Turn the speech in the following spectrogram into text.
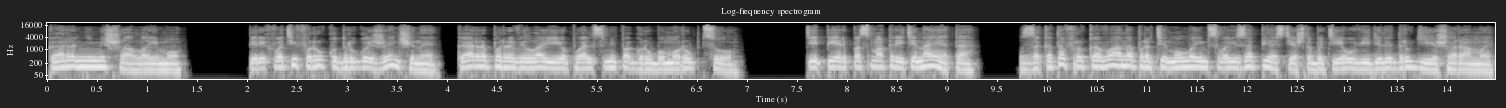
Кара не мешала ему. Перехватив руку другой женщины, Кара провела ее пальцами по грубому рубцу. «Теперь посмотрите на это!» Закатав рукава, она протянула им свои запястья, чтобы те увидели другие шрамы.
